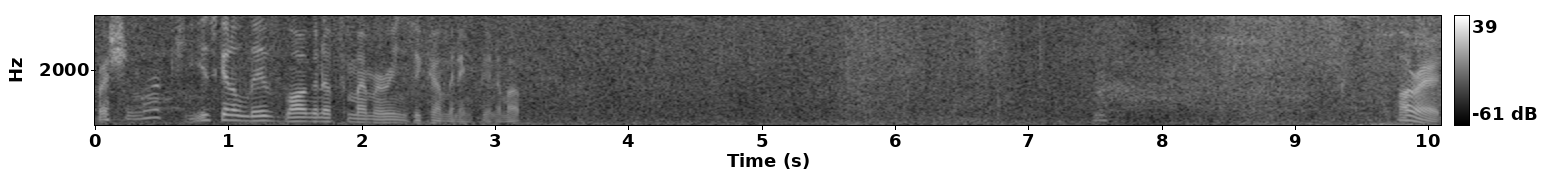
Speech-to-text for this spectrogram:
question mark? He is gonna live long enough for my marines to come in and clean him up. Alright.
